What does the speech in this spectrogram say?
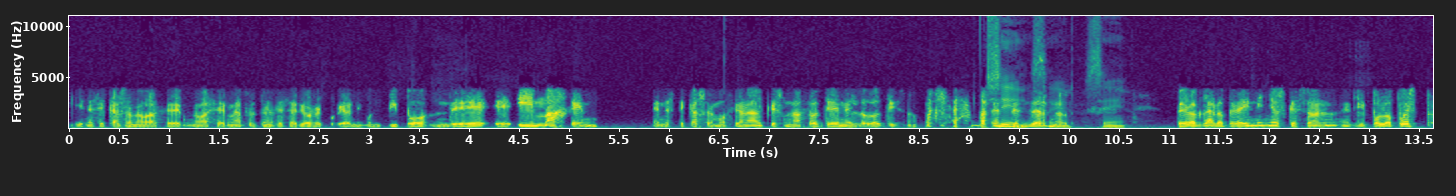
y en ese caso no va a ser no va a ser en absoluto necesario recurrir a ningún tipo de eh, imagen en este caso emocional que es un azote en el lodotis ¿no? para entendernos sí. pero claro pero hay niños que son el polo opuesto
